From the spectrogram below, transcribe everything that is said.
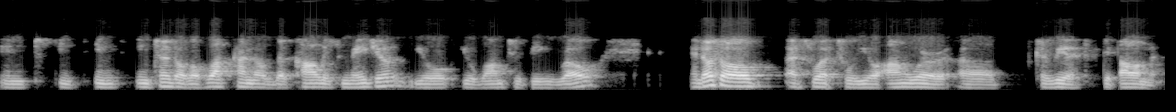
in, in in terms of what kind of the college major you you want to be enrolled, and also as well to your onward uh, career development.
